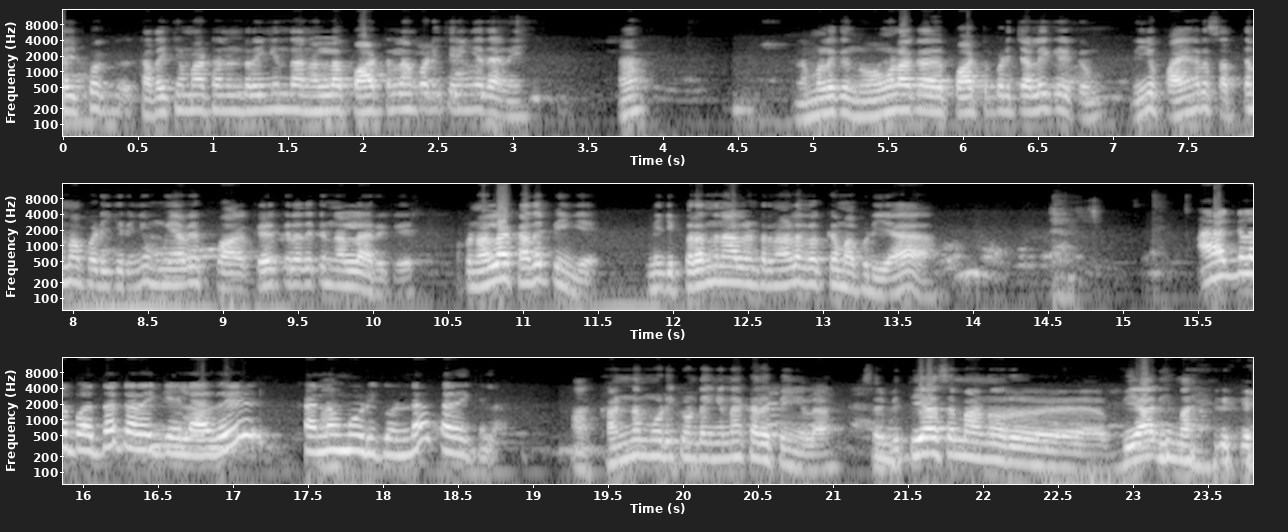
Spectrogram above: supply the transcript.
இந்த இப்போ கதைக்க மாட்டேன்றீங்க இந்த நல்ல பாட்டெல்லாம் படிக்கிறீங்க தானே? ஆ? நம்மளுக்கு நார்மலாக பாட்டு படிச்சாலே கேட்கும். நீங்க பயங்கர சத்தமா படிக்கிறீங்க உண்மையாவே பா கேட்கறதுக்கு நல்லா இருக்கு. அப்ப நல்லா கதைப்பீங்க. இன்னைக்கு பிறந்த நாள்ன்றனால வெக்கம் அப்படியா? ஆக்களை பார்த்தா கதைக்க இயலாது கண்ணை மூடிக்கொண்டா கதைக்கலாம் ஆ, கண்ணை மூடிக்கொண்டீங்கன்னா கதைப்பீங்களா? சரி வித்தியாசமான ஒரு வியாதி மாதிரி இருக்கு.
